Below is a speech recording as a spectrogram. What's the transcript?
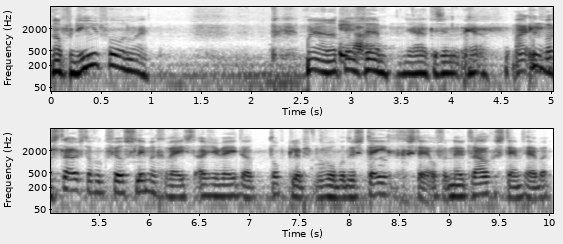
Dan verdien je het volgens mij. Maar ja, dat is... Ja. eh, Ja, het is een... Ja. Maar het was trouwens toch ook veel slimmer geweest als je weet dat topclubs bijvoorbeeld dus tegengestemd of neutraal gestemd hebben.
